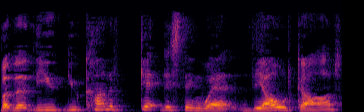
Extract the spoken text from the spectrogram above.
But that you, you kind of get this thing where the old guard,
